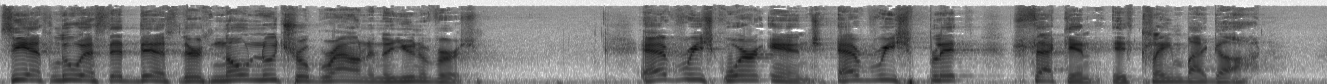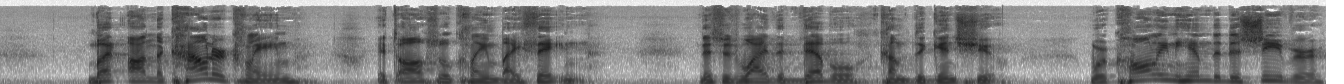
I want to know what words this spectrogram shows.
C.S. Lewis said this there's no neutral ground in the universe. Every square inch, every split second is claimed by God. But on the counterclaim, it's also claimed by Satan. This is why the devil comes against you. We're calling him the deceiver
